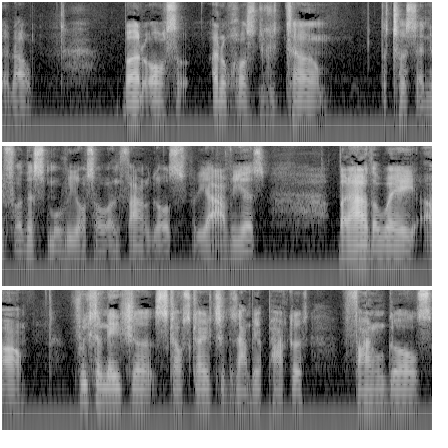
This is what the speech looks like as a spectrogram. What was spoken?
you know. But also, and of course, you could tell the twist ending for this movie also in Final Girls pretty obvious. But out of the way, um, Freaks of Nature, Scout Guide to the Zombie Apocalypse, Final Girls,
